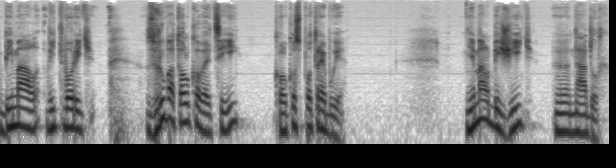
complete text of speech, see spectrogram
by mal vytvoriť zhruba toľko vecí, koľko spotrebuje. Nemal by žiť e, na dlh. E,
